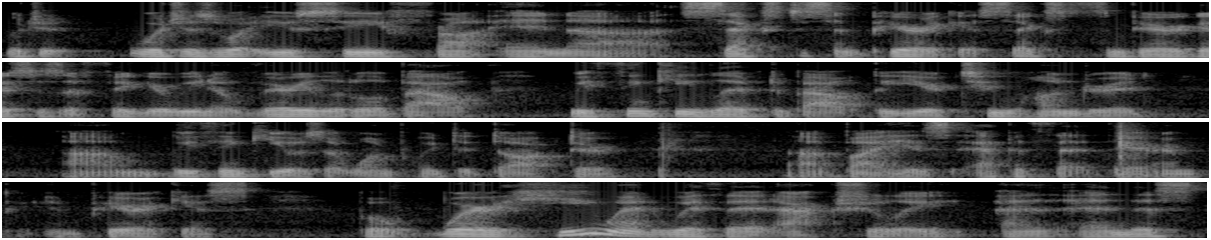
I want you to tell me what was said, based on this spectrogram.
which which is what you see from in uh, Sextus Empiricus. Sextus Empiricus is a figure we know very little about. We think he lived about the year 200. Um, we think he was at one point a doctor uh, by his epithet there, Empiricus. But where he went with it, actually, and, and this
